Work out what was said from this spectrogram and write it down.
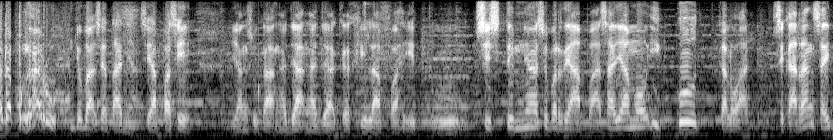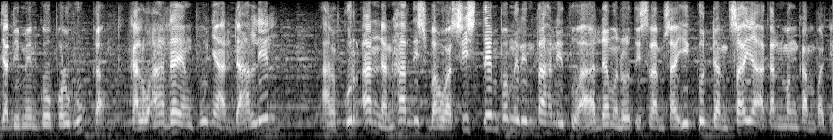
ada pengaruh. Coba saya tanya, siapa sih yang suka ngajak-ngajak ke khilafah itu? Sistemnya seperti apa? Saya mau ikut kalau ada. Sekarang saya jadi Menko Polhukam. Kalau ada yang punya dalil Al-Quran dan hadis bahwa sistem pemerintahan itu ada menurut Islam saya ikut dan saya akan mengkampanye.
